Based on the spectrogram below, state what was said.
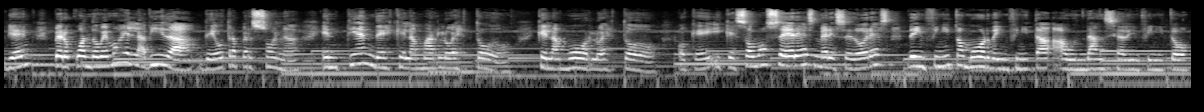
Bien, pero cuando vemos en la vida de otra persona, entiendes que el amarlo es todo que el amor lo es todo, ¿ok? Y que somos seres merecedores de infinito amor, de infinita abundancia, de infinito,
